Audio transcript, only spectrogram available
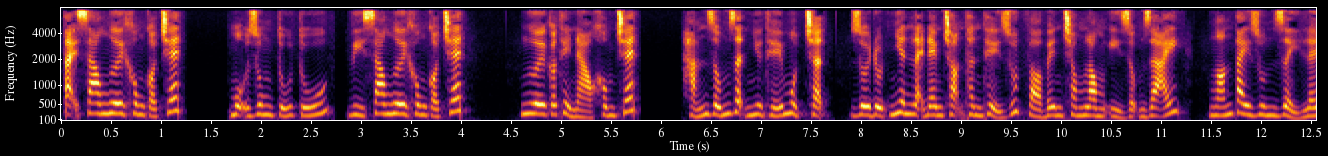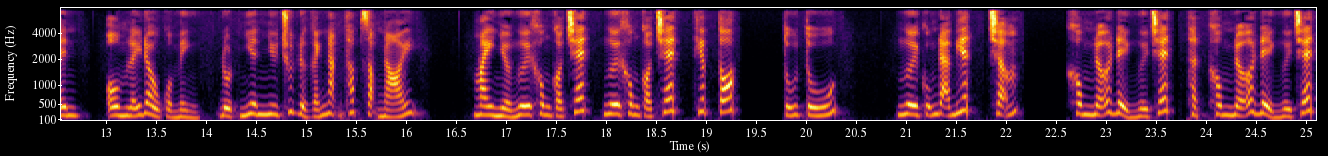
Tại sao ngươi không có chết? Mộ dung tú tú, vì sao ngươi không có chết? Ngươi có thể nào không chết? Hắn giống giận như thế một trận, rồi đột nhiên lại đem trọn thân thể rút vào bên trong lòng ỉ rộng rãi, ngón tay run rẩy lên, ôm lấy đầu của mình, đột nhiên như chút được gánh nặng thấp giọng nói. May nhờ ngươi không có chết, ngươi không có chết, thiếp tốt. Tú tú. Ngươi cũng đã biết, chậm. Không nỡ để ngươi chết, thật không nỡ để ngươi chết,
